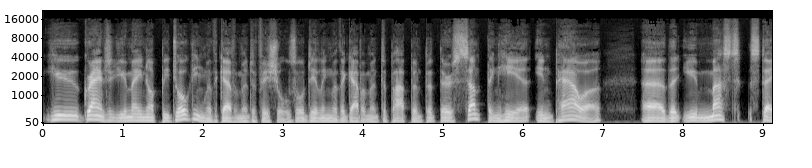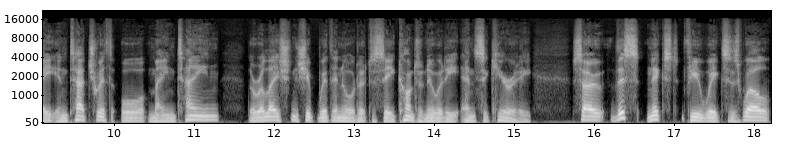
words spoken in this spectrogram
You, granted, you may not be talking with government officials or dealing with a government department, but there's something here in power uh, that you must stay in touch with or maintain the relationship with in order to see continuity and security. So, this next few weeks as well,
